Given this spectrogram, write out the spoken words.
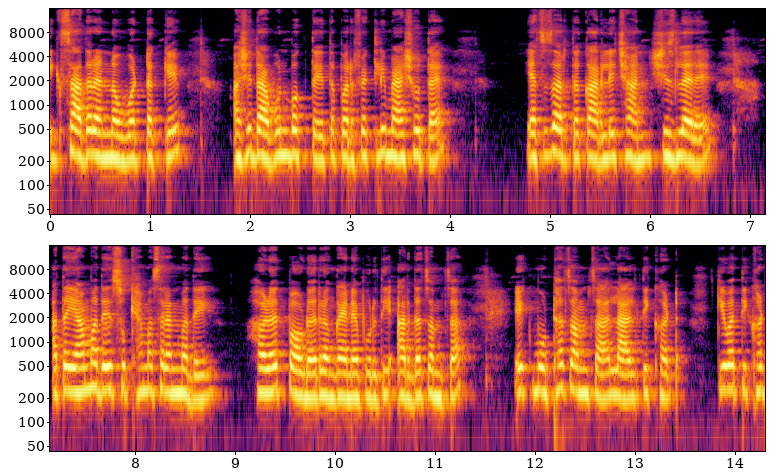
एक साधारण नव्वद टक्के. असे दाबून बघते तर परफेक्टली मॅश होत आहे याचाच अर्थ कारले छान शिजलेलं. आहे आता यामध्ये सुख्या मसाल्यांमध्ये हळद पावडर रंगायण्यापुरती अर्धा चमचा एक मोठा चमचा लाल तिखट किंवा तिखट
